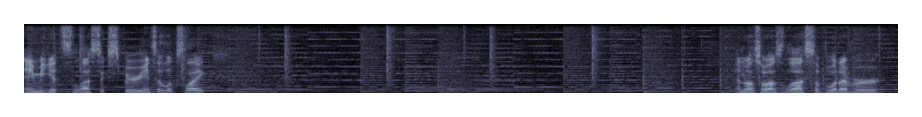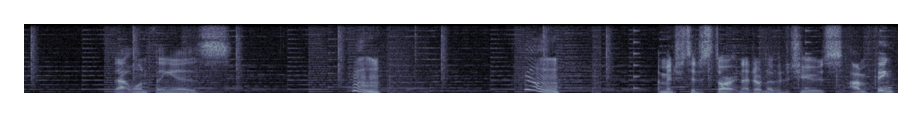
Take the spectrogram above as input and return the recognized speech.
Amy gets less experience, it looks like. And also has less of whatever that one thing is. Hmm. I'm interested to start and I don't know who to choose. I think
